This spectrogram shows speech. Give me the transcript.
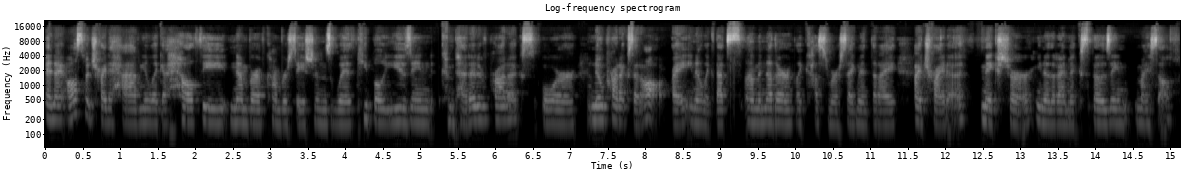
And I also try to have, you know, like a healthy number of conversations with people using competitive products or no products at all, right? You know, like that's um, another like customer segment that I I try to make sure, you know, that I'm exposing myself,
